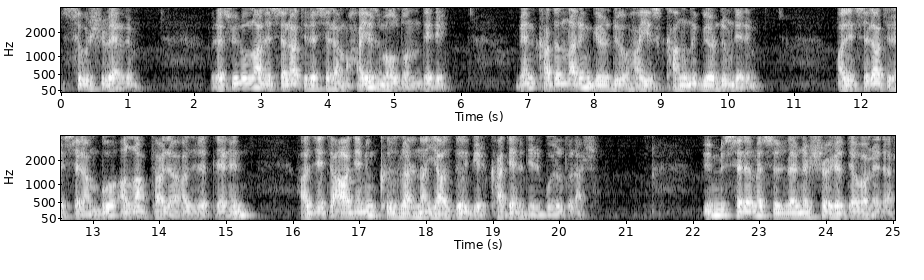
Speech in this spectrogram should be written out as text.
sıvışı verdim. Resulullah aleyhissalatü vesselam hayız mı oldun dedi. Ben kadınların gördüğü hayız kanını gördüm dedim. Aleyhissalatü vesselam bu Allah Teala Hazretlerinin Hazreti Adem'in kızlarına yazdığı bir kaderdir buyurdular. Ümmü Seleme sözlerine şöyle devam eder.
